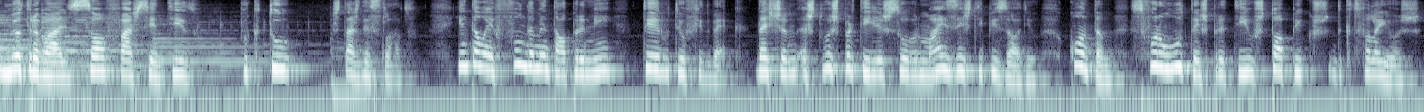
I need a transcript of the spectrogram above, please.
O meu trabalho só faz sentido porque tu estás desse lado. E então é fundamental para mim ter o teu feedback. Deixa-me as tuas partilhas sobre mais este episódio. Conta-me se foram úteis para ti os tópicos de que te falei hoje.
